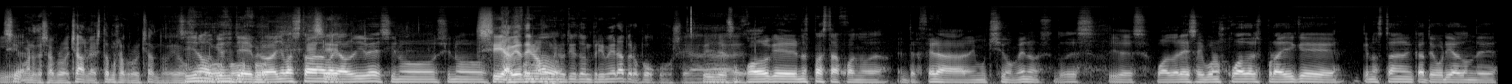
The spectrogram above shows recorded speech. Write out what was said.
Y Sí, bueno, desaprovecharla, estamos aprovechando. eh, Sí, ojo, no, ojo, ojo. pero el año pasado estaba en Sí. Valladolid, ¿ves? si no... Si no Sí, si había tenido un minutito en primera, pero poco. O sea, Sí, es un jugador que no es para estar jugando en tercera, ni muchísimo menos. Entonces, dices, jugadores, hay buenos jugadores por ahí que, que no están en categoría donde,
